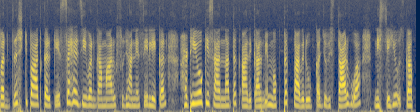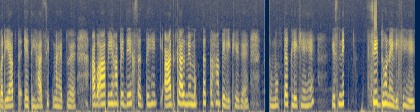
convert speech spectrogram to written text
पर दृष्टिपात करके सहज जीवन का मार्ग सुझाने से लेकर हठियों की साधना तक आदिकाल में मुक्तक काव्य रूप का जो विस्तार हुआ, निश्चय ही उसका पर्याप्त ऐतिहासिक महत्व है। अब आप यहाँ पे देख सकते हैं कि आदिकाल में मुक्तक कहाँ पे लिखे गए तो मुक्तक लिखे हैं किसने? सिद्धों ने लिखे हैं।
